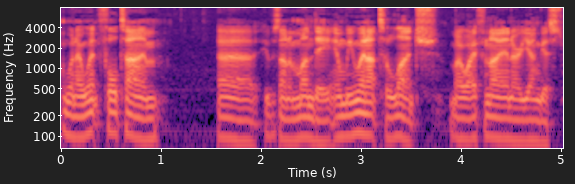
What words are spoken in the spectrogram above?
when I went full time, uh, it was on a Monday, and we went out to lunch. My wife and I and our youngest,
